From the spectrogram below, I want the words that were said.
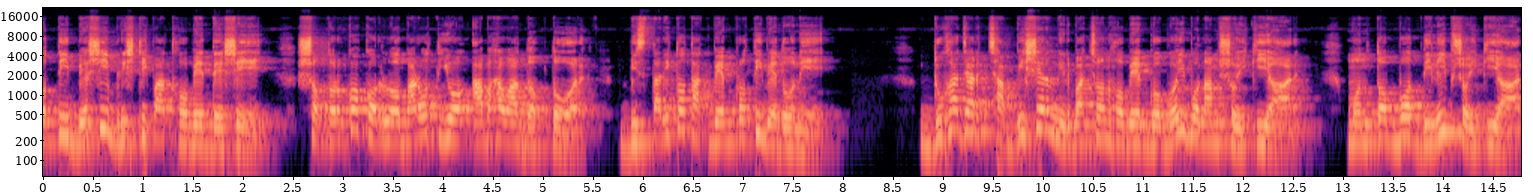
অতি বেশি বৃষ্টিপাত হবে দেশে। সতর্ক করল ভারতীয় আবহাওয়া দপ্তর। বিস্তারিত থাকবে প্রতিবেদনে। দু হাজার নির্বাচন হবে গগৈ বনাম শইকিয়ার। মন্তব্য দিলীপ শইকিয়ার।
